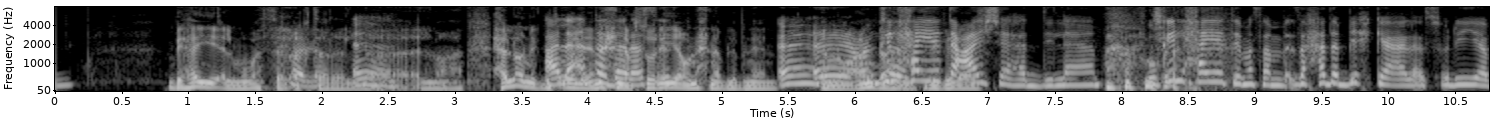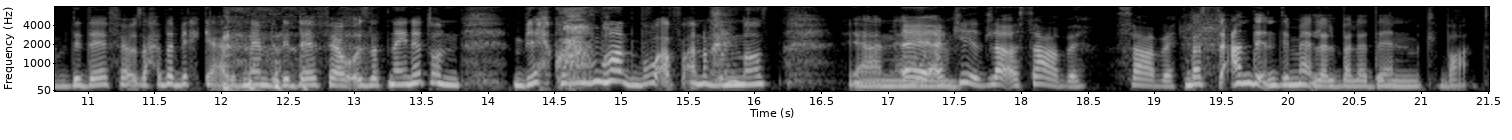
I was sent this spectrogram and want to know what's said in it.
بهيئ الممثل حلو. أكثر إيه. المعهد حلو إنك بتقولي نحن؟ بسوريا ونحن بلبنان إيه إنه إيه، عندها كل حياتي. عايشة هالديلام وكل حياتي مثلا إذا حدا بيحكي على سوريا بدي دافع وإذا حدا بيحكي على لبنان بدي دافع وإذا اثنيناتهم بيحكوا على بعض بوقف أنا بالنص يعني إيه أكيد. لا صعبة صعبة. بس عندي انتماء للبلدين مثل بعض.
